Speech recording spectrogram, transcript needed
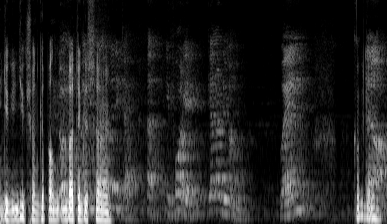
дик- дикшу от Гопал Бхатта Госвами. Когда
